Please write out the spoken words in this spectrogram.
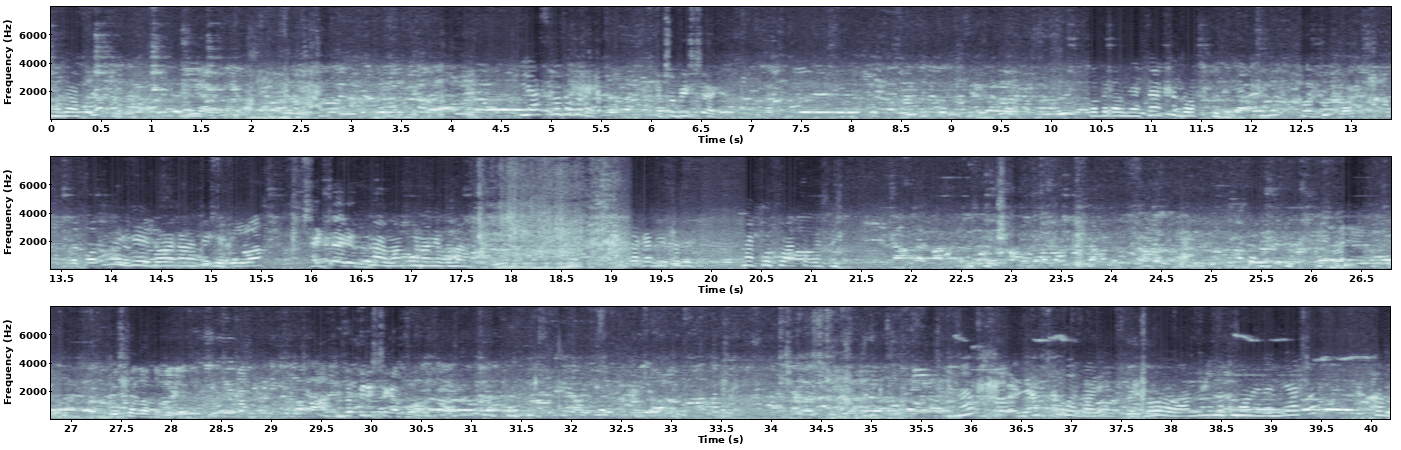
মজা পেঁয়াজ কত করে একশো বিশ টাকা। কত কাল নিয়ে আসলে একশো দশ করে ওই যে থেকে না না কোনো নেব না। টাকা দিয়ে চলে না কচু আছে বেশি দশটা কত করে? দুশো তিরিশ টাকা পোয়া। হ্যাঁ? বাড়ি। ও আমি মনে নেই নিয়ে আসো। চলো।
